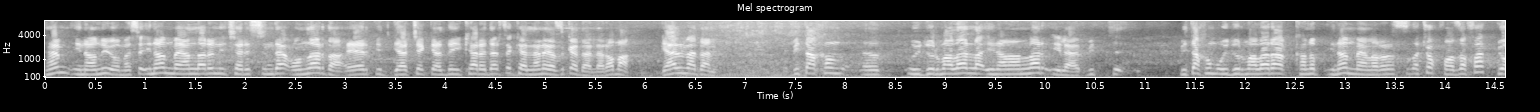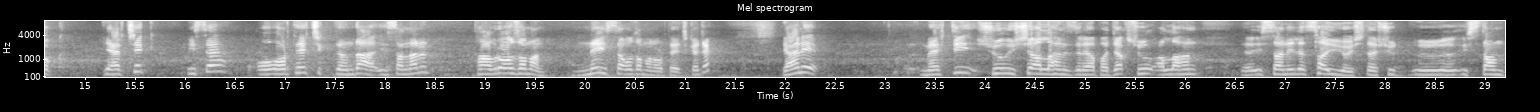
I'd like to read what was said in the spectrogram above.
hem inanıyor mesela inanmayanların içerisinde onlar da eğer ki gerçek geldiğini inkar ederse kendilerine yazık ederler ama gelmeden bir takım e, uydurmalarla inananlar ile bir, bir takım uydurmalara kanıp inanmayanlar arasında çok fazla fark yok. Gerçek ise o ortaya çıktığında insanların tavrı o zaman neyse o zaman ortaya çıkacak. Yani Mehdi şu işi Allah'ın izniyle yapacak. Şu Allah'ın e, ihsanıyla sayıyor işte şu e, İslam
